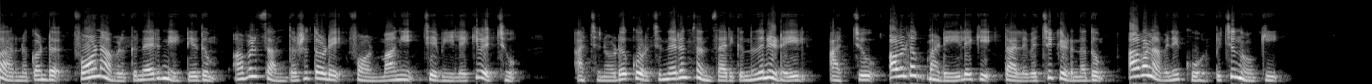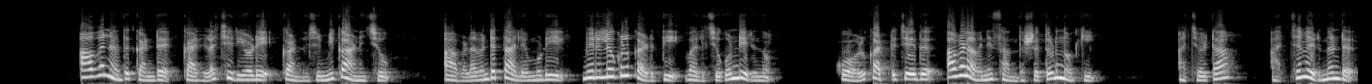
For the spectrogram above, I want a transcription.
പറഞ്ഞുകൊണ്ട് ഫോൺ അവൾക്ക് നേരെ നീട്ടിയതും അവൾ സന്തോഷത്തോടെ ഫോൺ വാങ്ങി ചെവിയിലേക്ക് വെച്ചു. അച്ഛനോട് കുറച്ചു നേരം സംസാരിക്കുന്നതിനിടയിൽ അച്ചു അവളുടെ മടിയിലേക്ക് തലവെച്ച് കിടന്നതും അവൾ അവനെ കൂർപ്പിച്ചു നോക്കി. അവൻ അത് കണ്ട് കള്ളച്ചിരിയോടെ കണ്ണുചുമ്മി കാണിച്ചു. അവൾ അവന്റെ തലമുടിയിൽ വിരലുകൾ കടത്തി വലിച്ചുകൊണ്ടിരുന്നു. കോൾ കട്ട് ചെയ്ത് അവൾ അവനെ സന്തോഷത്തോട് നോക്കി. അച്ചോട്ടാ അച്ഛൻ വരുന്നുണ്ട്.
